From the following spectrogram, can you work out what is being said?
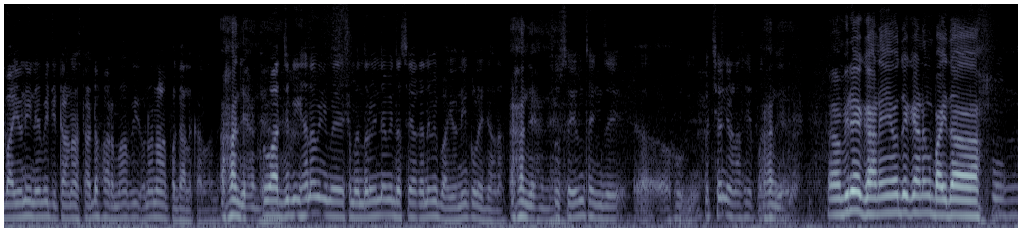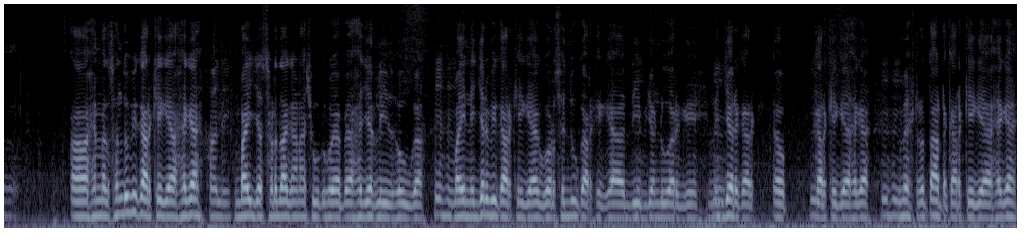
ਬਾਈਓਨੀ ਨੇ ਵੀ ਜਟਾਣਾ ਸਟੱਡ ਫਾਰਮਾ ਵੀ ਉਹਨਾਂ ਨਾਲ ਆਪਾਂ ਗੱਲ ਕਰ ਲੈਂਦੇ। ਹਾਂਜੀ ਹਾਂਜੀ ਸੋ ਅੱਜ ਵੀ ਹਨਾ ਵੀ ਜਿਵੇਂ ਸ਼ਮਿੰਦਰ ਵੀ ਨੇ ਵੀ ਦੱਸਿਆ ਕਹਿੰਦੇ ਵੀ ਬਾਈਓਨੀ ਕੋਲੇ ਜਾਣਾ। ਹਾਂਜੀ ਸੋ ਹਾਂਜੀ। ਸੇਮ ਥਿੰਗਸ ਹੋ ਗਈ ਪਿੱਛੇ ਜਾਣਾ ਸੀ ਆਪਾਂ। ਹਾਂਜੀ। ਵੀਰੇ ਗਾਣੇ ਉਹਦੇ ਕਹਿਣ ਨੂੰ ਬਾਈ ਦਾ ਹਿੰਮਤ ਸੰਧੂ ਵੀ ਕਰਕੇ ਗਿਆ ਹੈਗਾ। ਬਾਈ ਜੱਸੜ ਦਾ ਗਾਣਾ ਸ਼ੂਟ ਹੋਇਆ ਪਿਆ ਹਜੇ ਰਿਲੀਜ਼ ਹੋਊਗਾ। ਬਾਈ ਨਿੱਜਰ ਵੀ ਕਰਕੇ ਗਿਆ ਗੁਰ ਸਿੱਧੂ ਕਰਕੇ ਗਿਆ ਦੀਪ ਜੰਡੂ ਵਰਗੇ ਨਿੱਜਰ ਕਰ ਕਰਕੇ ਗਿਆ ਹੈਗਾ। ਮਿਸਟਰ ਧੱਟ ਕਰਕੇ ਗਿਆ ਹੈਗਾ।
